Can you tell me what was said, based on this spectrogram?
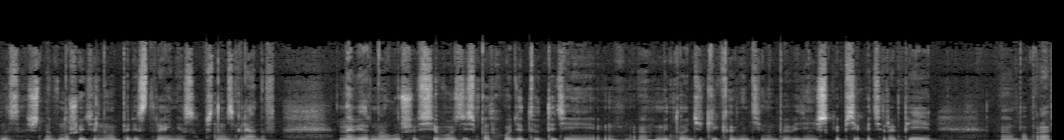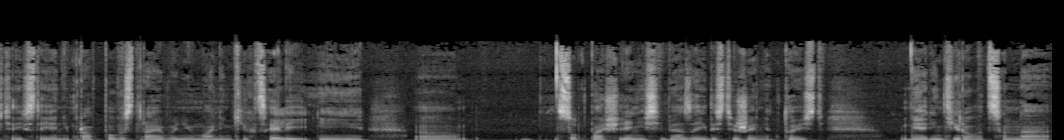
достаточно внушительного перестроения собственных взглядов. Наверное, лучше всего здесь подходят вот эти методики когнитивно-поведенческой психотерапии, поправьте, если я не прав, по выстраиванию маленьких целей и поощрению себя за их достижение. То есть не ориентироваться на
